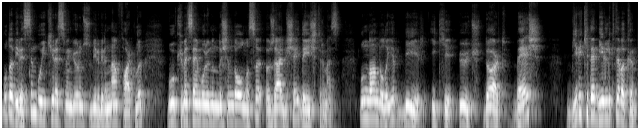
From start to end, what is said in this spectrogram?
Bu da bir resim. Bu iki resmin görüntüsü birbirinden farklı. Bu küme sembolünün dışında olması özel bir şey değiştirmez. Bundan dolayı 1, 2, 3, 4, 5, 1, 2 de birlikte bakın.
